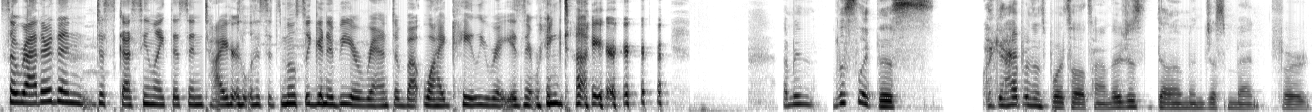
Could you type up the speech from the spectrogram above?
So rather than discussing like this entire list, it's mostly going to be a rant about why Kay Lee Ray isn't ranked higher. I mean, lists like this, like it happens in sports all the time. They're just dumb and just meant for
